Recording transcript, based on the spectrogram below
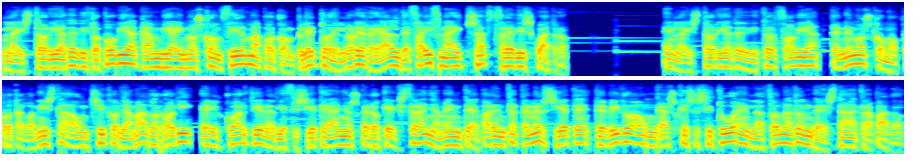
La historia de Ditopovia cambia y nos confirma por completo el lore real de Five Nights at Freddy's 4. En la historia de Ditofobia, tenemos como protagonista a un chico llamado Rory, el cual tiene 17 años pero que extrañamente aparenta tener 7 debido a un gas que se sitúa en la zona donde está atrapado.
